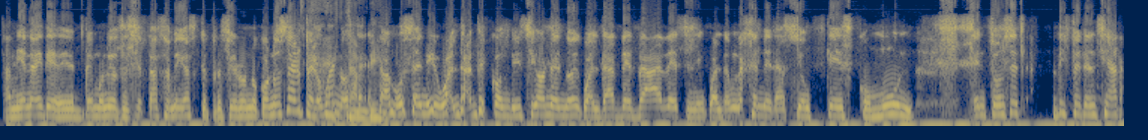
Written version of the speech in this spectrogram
También hay de, demonios de ciertas amigas que prefiero no conocer, pero bueno, estamos en igualdad de condiciones, ¿no? Igualdad de edades, en igualdad de una generación que es común. Entonces, diferenciar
